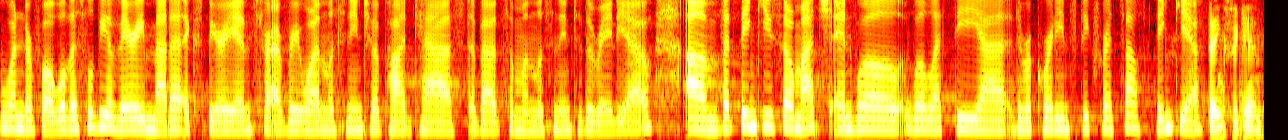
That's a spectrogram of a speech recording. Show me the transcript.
Wonderful. Well, this will be a very meta experience for everyone listening to a podcast about someone listening to the radio. Um, but thank you so much, and we'll we'll let the uh, the recording speak for itself. Thank you. Thanks again.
